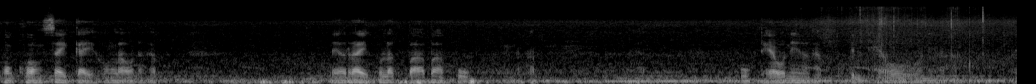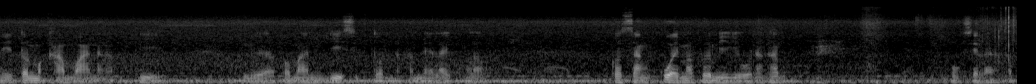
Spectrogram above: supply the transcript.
ของคลองไส้ไก่ของเรานะครับ ในไร่คนรักป่าบ้าปลูกนะครับนะครับปลูกแถวนี้นะครับเป็นแถวนี้นะครับอันนี้ต้นมะขามหวานนะครับที่เหลือประมาณ 20 ต้นนะครับในไร่ของเรา ก็สั่งกล้วยมาเพิ่มอีกอยู่นะครับปลูกเสร็จแล้วครับ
